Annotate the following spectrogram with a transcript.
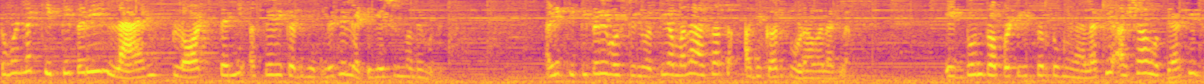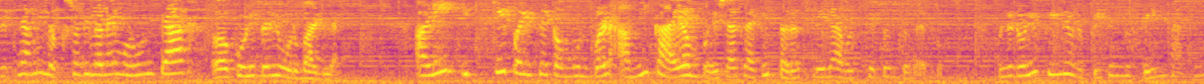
तो म्हटलं कितीतरी लँड्स प्लॉट्स त्यांनी असे विकत घेतले जे लिटिगेशनमध्ये होते. आणि कितीतरी गोष्टींवरती आम्हाला असाच अधिकार सोडावा लागला. एक दोन प्रॉपर्टीज तर तो म्हणाला की अशा होत्या की जिथे आम्ही लक्ष दिलं नाही म्हणून त्या कोणीतरी ओरबाडल्या. आणि इतकी पैसे कमवून पण आम्ही कायम पैशासाठी तरसलेल्या अवस्थेतच जगायचो. म्हणजे don't you feel you repeating the same pattern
